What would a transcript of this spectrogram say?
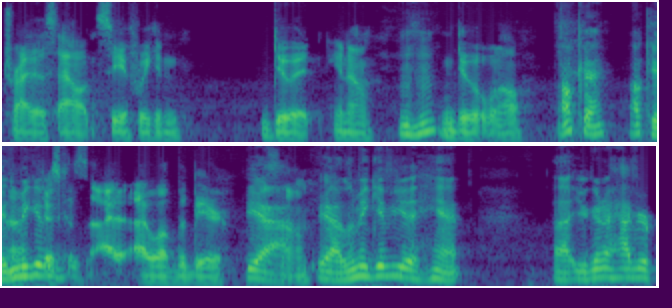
try this out and see if we can do it, you know, mm-hmm. do it well. Okay. Okay. Let uh, me give just because I, I love the beer. Yeah. So. Yeah. Let me give you a hint. Uh, you're going to have your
